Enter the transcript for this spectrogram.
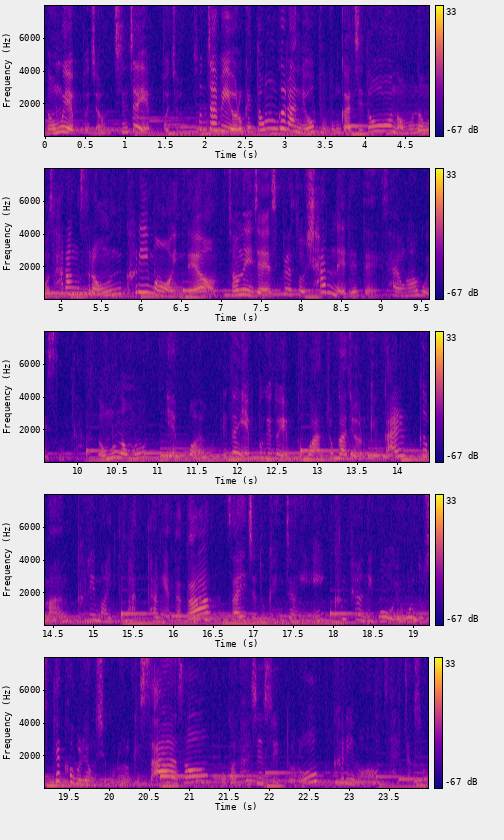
너무 예쁘죠? 진짜 예쁘죠? 손잡이 이렇게 동그란 요 부분까지도 너무너무 사랑스러운 creamer인데요. 저는 이제 에스프레소 샷 내릴 때 사용하고 있습니다. 너무너무 예뻐요. 일단 예쁘기도 예쁘고 안쪽까지 이렇게 깔끔한 cream white 바탕에다가 사이즈도 굉장히 큰 편이고 요건 또 stackable 형식으로 이렇게 쌓아서 보관하실 수 있도록 creamer 살짝 어,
